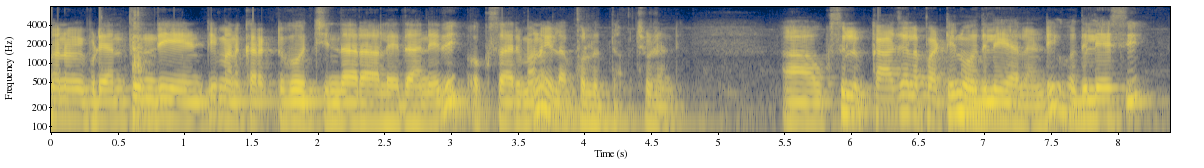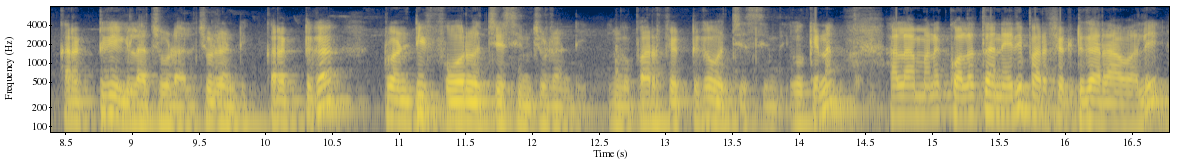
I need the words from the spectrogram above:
మనం ఇప్పుడు ఎంత ఉంది ఏంటి మనకు కరెక్ట్గా వచ్చిందా రాలేదా అనేది ఒకసారి మనం ఇలా కొలుద్దాం. చూడండి. ఆ ఉక్సులు కాజాల పట్టిని వదిలేయాలండి. వదిలేసి కరెక్ట్గా ఇలా చూడాలి. చూడండి. కరెక్ట్గా ట్వంటీ ఫోర్ వచ్చేసింది చూడండి. ఇంకా పర్ఫెక్ట్గా వచ్చేసింది. ఓకేనా? అలా మన కొలత అనేది పర్ఫెక్ట్గా రావాలి.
